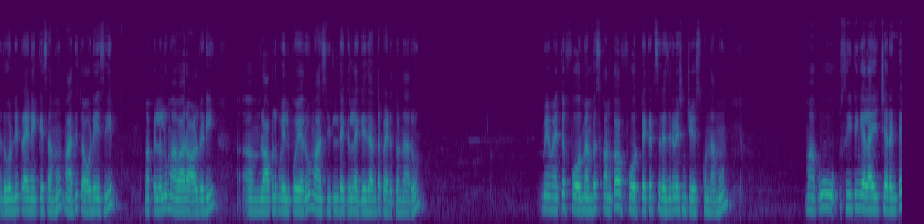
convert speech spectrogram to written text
ఇదిగోండి ట్రైన్ ఎక్కేసాము. మాది తౌడేసి. మా పిల్లలు మా వారు ఆల్రెడీ లోపలికి వెళ్ళిపోయారు. మా సీట్ల దగ్గర లగేజ్ అంతా పెడుతున్నారు. మేమైతే ఫోర్ మెంబర్స్ కనుక ఫోర్ టికెట్స్ రిజర్వేషన్ చేసుకున్నాము. మాకు సీటింగ్ ఎలా ఇచ్చారంటే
